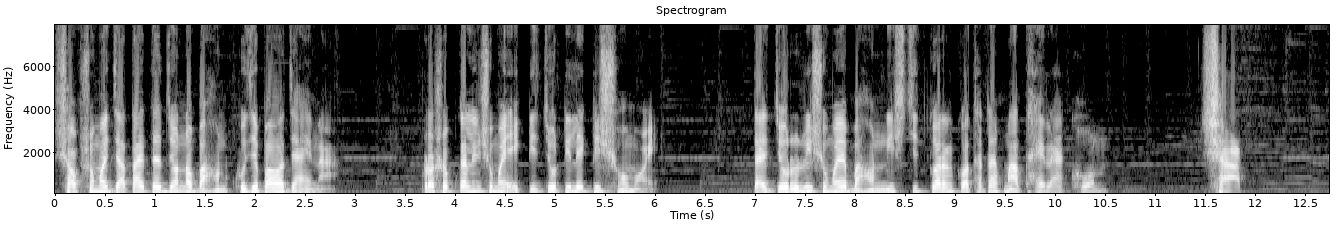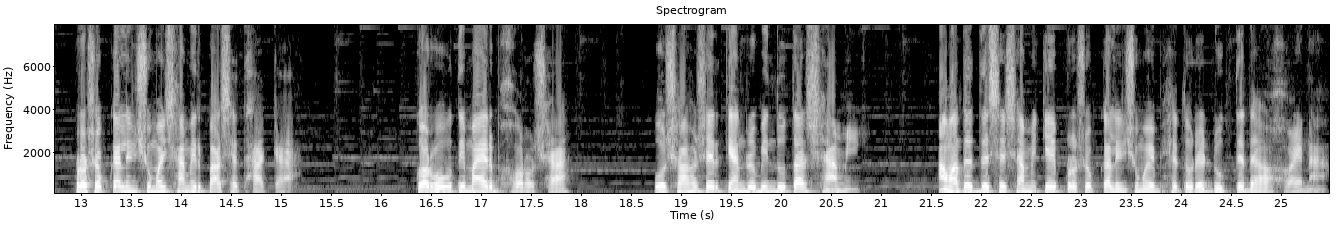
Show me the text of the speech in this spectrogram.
সবসময় যাতায়াতের জন্য বাহন খুঁজে পাওয়া যায় না। প্রসবকালীন সময় একটি জটিল একটি সময়। তাই জরুরি সময়ে বাহন নিশ্চিত করার কথাটা মাথায় রাখুন। সাত, প্রসবকালীন সময় স্বামীর পাশে থাকা। গর্ভবতী মায়ের ভরসা ও সাহসের কেন্দ্রবিন্দু তার স্বামী। আমাদের দেশে স্বামীকে প্রসবকালীন সময় ভেতরে ঢুকতে দেওয়া হয় না।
